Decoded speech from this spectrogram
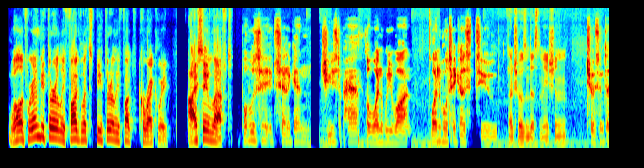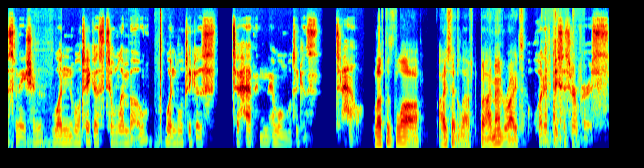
Well, if we're gonna be thoroughly fucked, let's be thoroughly fucked correctly. I say left. What was it? It said again. Choose the path, the one we want. One will take us to Our chosen destination. chosen destination. One will take us to limbo. One will take us to heaven, and one will take us to hell. Left is law. I said left, but I meant right. What if this is reverse?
